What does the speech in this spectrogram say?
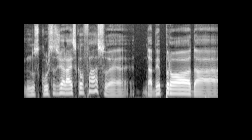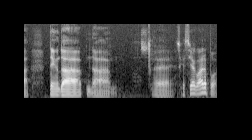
nos cursos gerais que eu faço, é da BPRO, da tenho da, da é, esqueci agora, pô.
